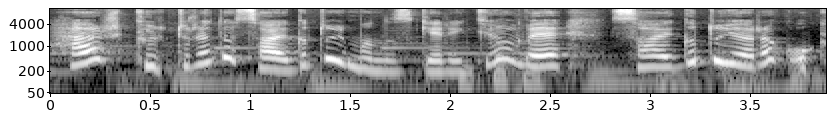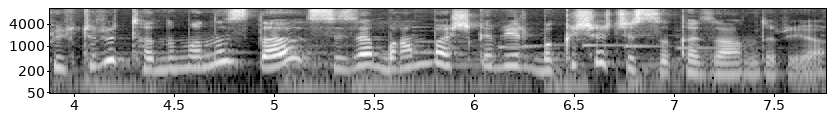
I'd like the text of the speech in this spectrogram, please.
her kültüre de saygı duymanız gerekiyor ve saygı duyarak o kültürü tanımanız da size bambaşka bir bakış açısı kazandırıyor.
